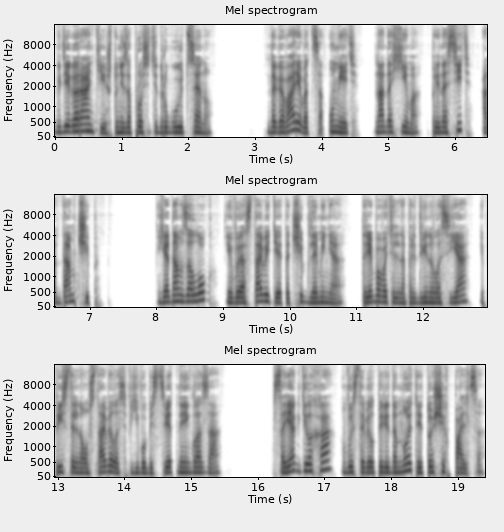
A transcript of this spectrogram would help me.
Где гарантии, что не запросите другую цену? Договариваться уметь. Надо хима. Приносить отдам чип. Я дам залог, и вы оставите этот чип для меня. Требовательно придвинулась я и пристально уставилась в его бесцветные глаза. Саяк Дилха выставил передо мной три тощих пальца,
